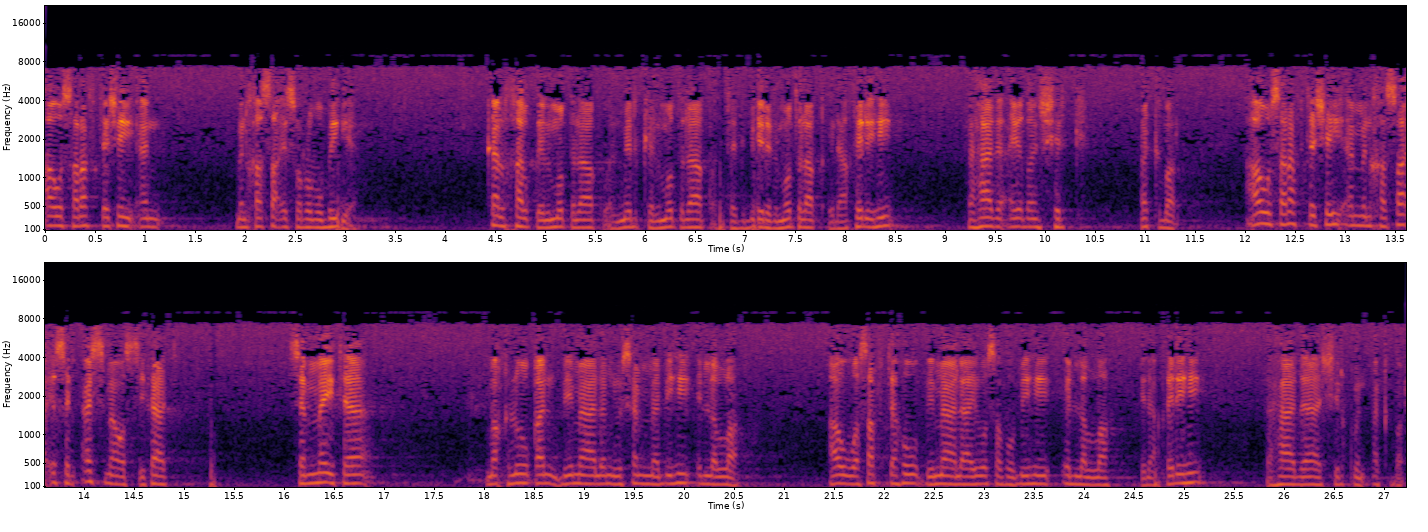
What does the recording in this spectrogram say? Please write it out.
أو صرفت شيئا من خصائص الربوبية كالخلق المطلق والملك المطلق والتدبير المطلق إلى آخره فهذا أيضا شرك أكبر. أو صرفت شيئا من خصائص الأسماء والصفات سميت مخلوقا بما لم يسمى به إلا الله. أو وصفته بما لا يوصف به إلا الله إلى آخره فهذا شرك أكبر.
